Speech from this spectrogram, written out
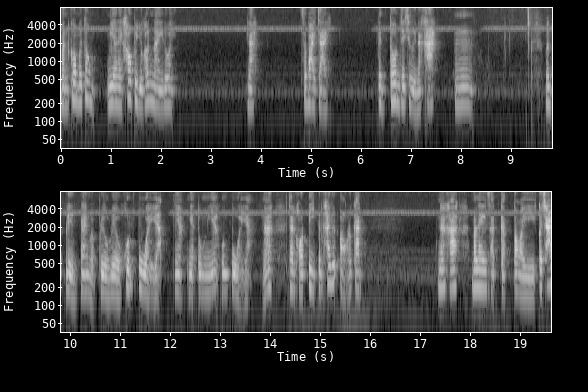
มันก็ไม่ต้องมีอะไรเข้าไปอยู่ข้างในด้วย นะ สบายใจ เป็นต้นเฉยๆนะคะ อืมมันเปลี่ยนแปลงแบบเร็วๆคนป่วยอะ่ะเนี่ยเนี่ยตรงนี้คนป่วยอะ่ะนะจารย์ขอตีเป็นไข้เลือดออกแล้วกันนะคะมแมลงสัตว์กัดต่อยก็ใช่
